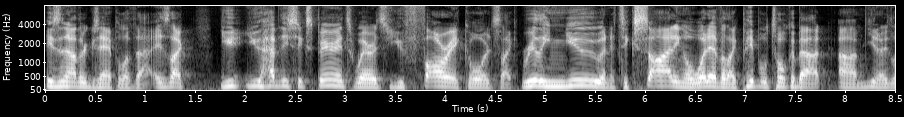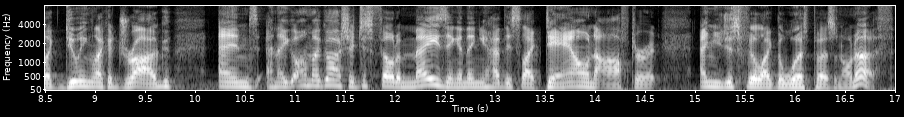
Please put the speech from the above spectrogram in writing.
is another example of that. Is like you you have this experience where it's euphoric or it's like really new and it's exciting or whatever. Like people talk about um, you know like doing like a drug and and they go oh my gosh i just felt amazing. And then you have this like down after it and you just feel like the worst person on earth.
